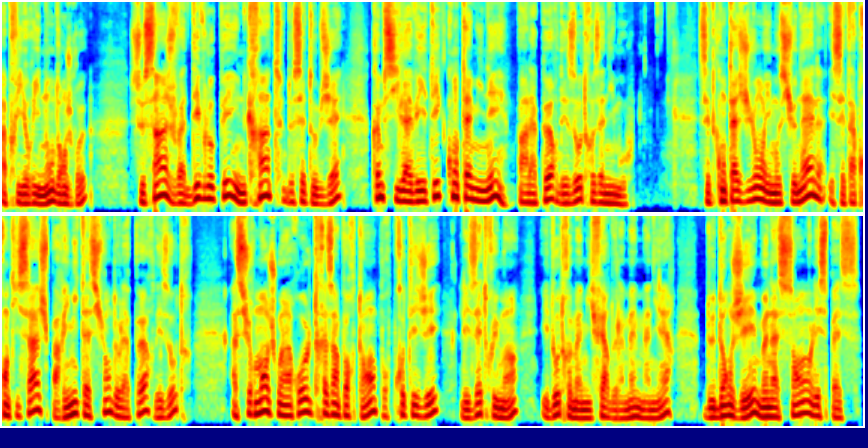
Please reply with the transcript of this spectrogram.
a priori non dangereux, ce singe va développer une crainte de cet objet comme s'il avait été contaminé par la peur des autres animaux. Cette contagion émotionnelle et cet apprentissage par imitation de la peur des autres a sûrement joué un rôle très important pour protéger les êtres humains et d'autres mammifères de la même manière de dangers menaçant l'espèce.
